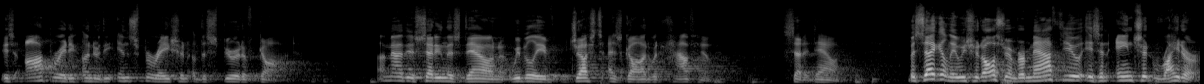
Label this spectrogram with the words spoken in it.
is operating under the inspiration of the Spirit of God. Matthew is setting this down, we believe, just as God would have him set it down. But secondly, we should also remember Matthew is an ancient writer.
